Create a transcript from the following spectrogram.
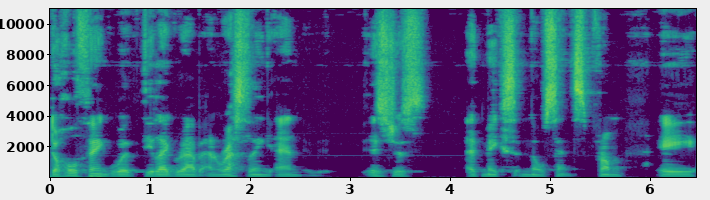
the whole thing with the leg grab and wrestling and is just it makes no sense from a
